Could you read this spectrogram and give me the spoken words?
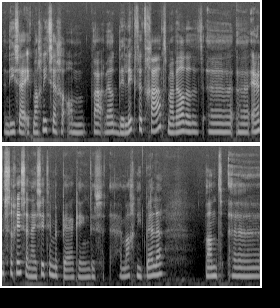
En die zei: Ik mag niet zeggen om waar, welk delict het gaat, maar wel dat het uh, uh, ernstig is en hij zit in beperking. Dus hij mag niet bellen, want uh,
